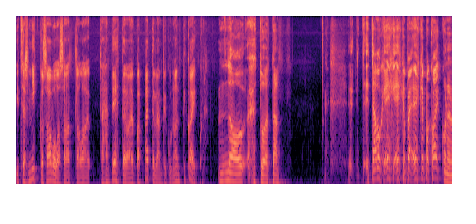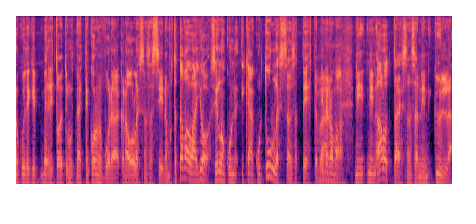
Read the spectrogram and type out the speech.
itse asiassa Mikko Savola saattaa olla tähän tehtävään jopa pätevämpi kuin Antti Kaikkonen? No tuota, Tämä on, ehkä, ehkäpä, ehkäpä Kaikkonen on kuitenkin meritoitunut näiden kolmen vuoden aikana ollessansa siinä, mutta tavallaan joo, silloin kun ikään kuin tullessansa tehtävään, Nimenomaan. Niin, niin aloittaessansa, niin kyllä,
